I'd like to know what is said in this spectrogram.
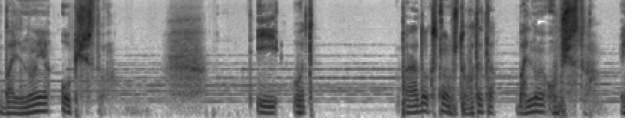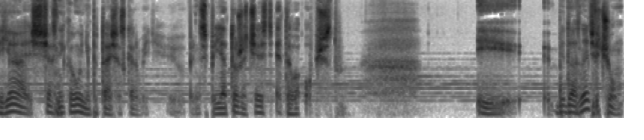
больное общество. И вот парадокс в том, что вот это больное общество, я сейчас никого не пытаюсь оскорбить. В принципе, я тоже часть этого общества. И беда, знаете, в чем?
